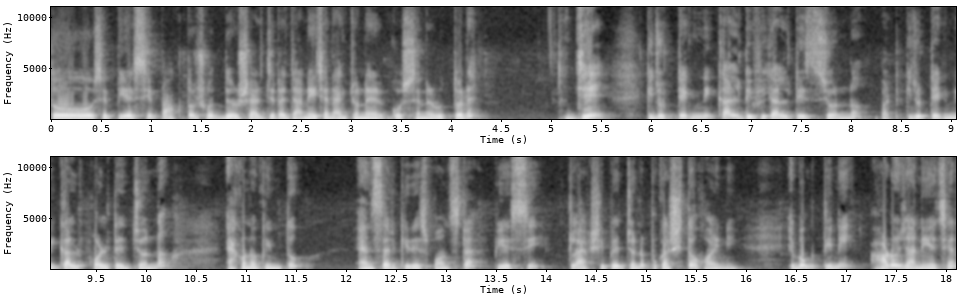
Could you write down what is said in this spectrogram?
তো সে পিএসসির প্রাক্তন শ্রদ্ধেয় স্যার যেটা জানিয়েছেন একজনের কোশ্চেনের উত্তরে, যে কিছু টেকনিক্যাল ডিফিকাল্টিস জন্য বাট কিছু টেকনিক্যাল ফল্টের জন্য এখনও কিন্তু অ্যান্সার কি রেসপন্সটা পিএসসি ক্লার্কশিপের জন্য প্রকাশিত হয়নি। এবং তিনি আরও জানিয়েছেন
